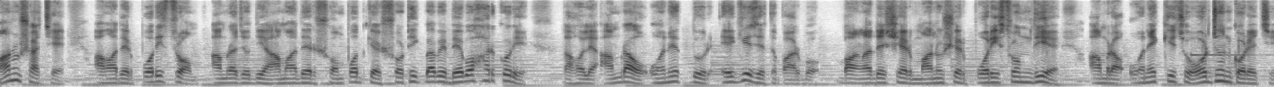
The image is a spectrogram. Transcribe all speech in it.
মানুষ আছে, আমাদের পরিশ্রম। আমরা যদি আমাদের সম্পদকে সঠিকভাবে ব্যবহার করি, তাহলে আমরাও অনেক দূর এগিয়ে যেতে পারব। বাংলাদেশের মানুষের পরিশ্রম দিয়ে আমরা অনেক কিছু অর্জন করেছি।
